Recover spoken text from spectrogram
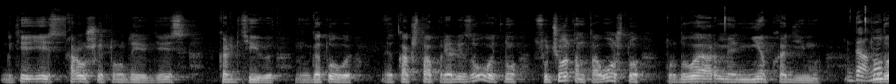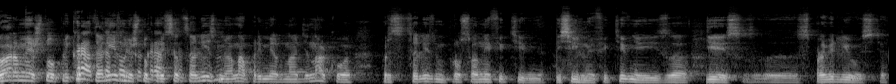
где есть хорошие труды, где есть коллективы готовы как штаб реализовывать, но с учетом того, что трудовая армия необходима. Да, ну, трудовая армия, что при капитализме, что кратко. при социализме, угу. она примерно одинакова. При социализме просто она эффективнее. И сильно эффективнее из-за идеи э, справедливости.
